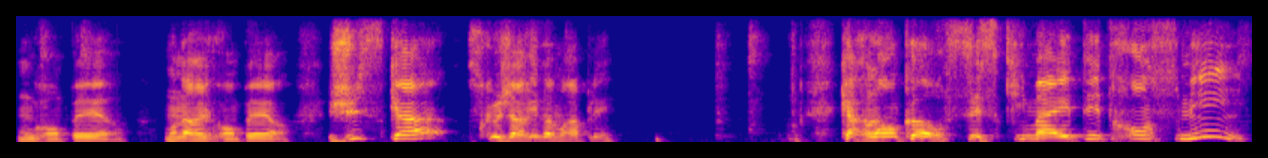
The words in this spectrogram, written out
mon grand-père, mon arrière-grand-père, jusqu'à ce que j'arrive à me rappeler. Car là encore, c'est ce qui m'a été transmis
